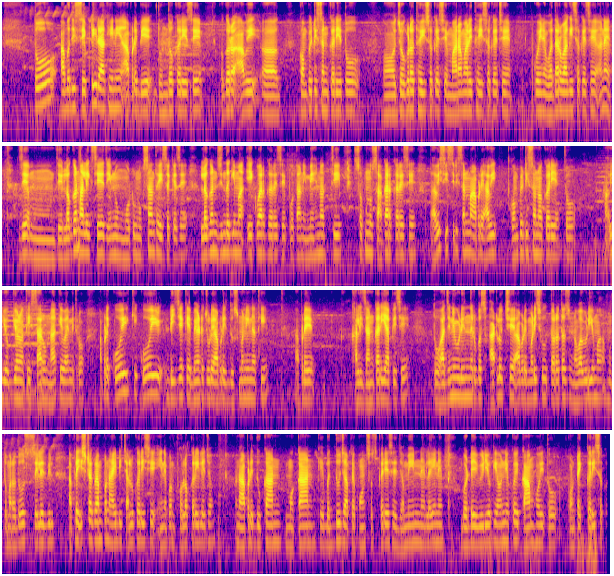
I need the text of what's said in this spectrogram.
તો આ બધી સેફટી રાખીને આપણે બે ધંધો કરીએ છીએ. અગર આવી કોમ્પિટિશન કરીએ તો ઝઘડો થઈ શકે છે, મારામારી થઈ શકે છે, કોઈને વધારે વાગી શકે છે અને જે જે લગ્ન માલિક છે એમનું મોટું નુકસાન થઈ શકે છે, લગ્ન જિંદગીમાં એકવાર કરે છે, પોતાની મહેનતથી સપનું સાકાર કરે છે. તો આવી સિચ્યુએશનમાં આપણે આવી કોમ્પિટિશનો કરીએ તો યોગ્ય નથી, સારું ના કહેવાય મિત્રો. આપણે કોઈ કે કોઈ ડીજે કે બેન્ડ જોડે આપણી દુશ્મની નથી. આપણે ખાલી જાણકારી આપી છે. તો આજની વિડીયોની અંદર બસ આટલું જ છે. આપણે મળીશું તરત જ નવા વિડીયોમાં. હું તમારો દોસ્ત શૈલેષ બિલ. આપણે ઇન્સ્ટાગ્રામ પણ આઈડી ચાલુ કરી છે. એને પણ ફોલો કરી લેજો. અને આપણે દુકાન, મકાન કે બધું જ આપણે સ્પોન્સર્સ કરીએ છીએ. જમીનને લઈને બર્થડે વીડિયો કે અન્ય કોઈ કામ હોય તો કોન્ટેક્ટ કરી શકો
